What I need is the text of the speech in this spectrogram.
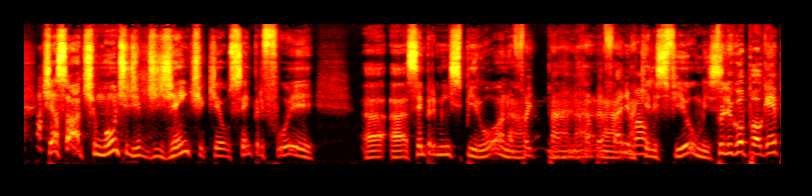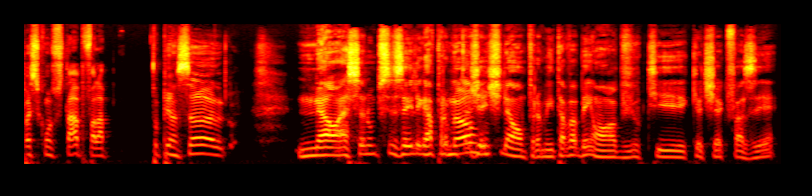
tinha só tinha um monte de, de gente que eu sempre fui uh, uh, sempre me inspirou na, foi, tá, na, na, naqueles filmes. Tu ligou pra alguém pra se consultar, pra falar, tô pensando. Não, essa eu não precisei ligar para muita gente, não. Para mim tava bem óbvio que, que eu tinha que fazer.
